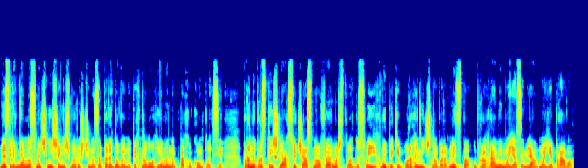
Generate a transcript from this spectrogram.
незрівнянно смачніша, ніж вирощена за передовими технологіями на птахокомплексі. Про непростий шлях сучасного фермерства до своїх витоків органічного виробництва у програмі Моя земля, моє право.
